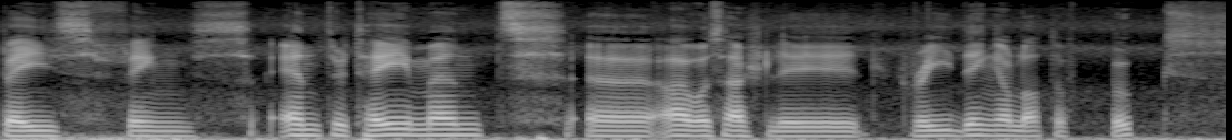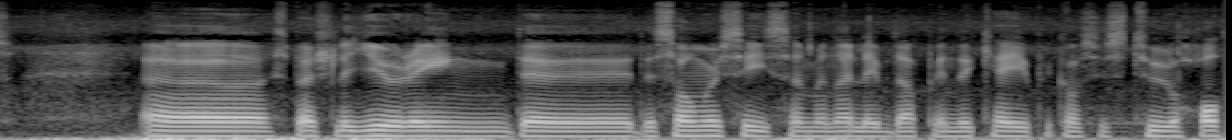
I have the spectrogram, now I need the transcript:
base things. Entertainment uh, i was actually reading a lot of books uh, especially during the the summer season when i lived up in the cave because it's too hot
